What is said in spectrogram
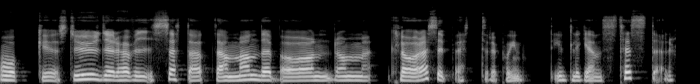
Och eh, studier har visat att ammande barn de klarar sig bättre på intelligenstester.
